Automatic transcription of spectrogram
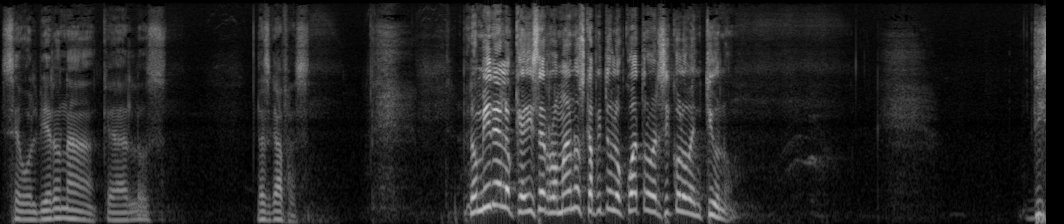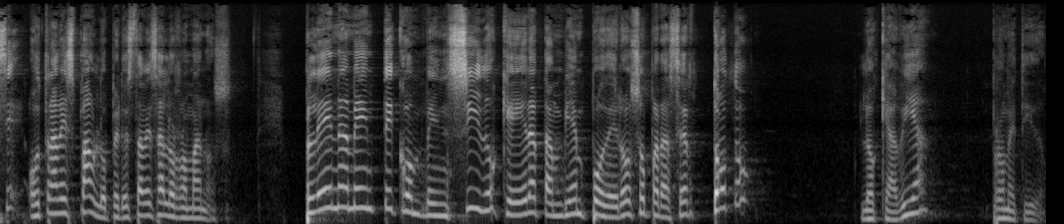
se volvieron a quedar los, las gafas. Pero mire lo que dice Romanos capítulo 4, versículo 21. Dice otra vez Pablo, pero esta vez a los romanos, plenamente convencido que era también poderoso para hacer todo lo que había prometido.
